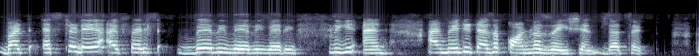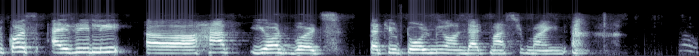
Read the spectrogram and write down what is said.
But yesterday I felt very, very, very free and I made it as a conversation. That's it. Because I really uh, have your words that you told me on that mastermind. Oh,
